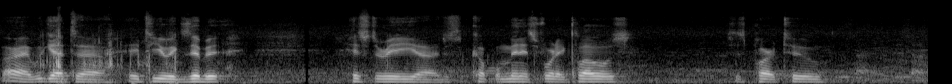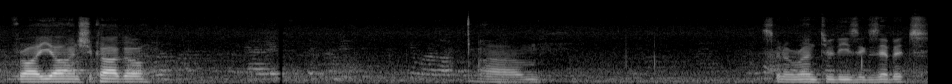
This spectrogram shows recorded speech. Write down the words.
All right, we got uh, ATU exhibit history. Uh, just a couple minutes before they close. This is part two for all y'all in Chicago. Um, just gonna run through these exhibits.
